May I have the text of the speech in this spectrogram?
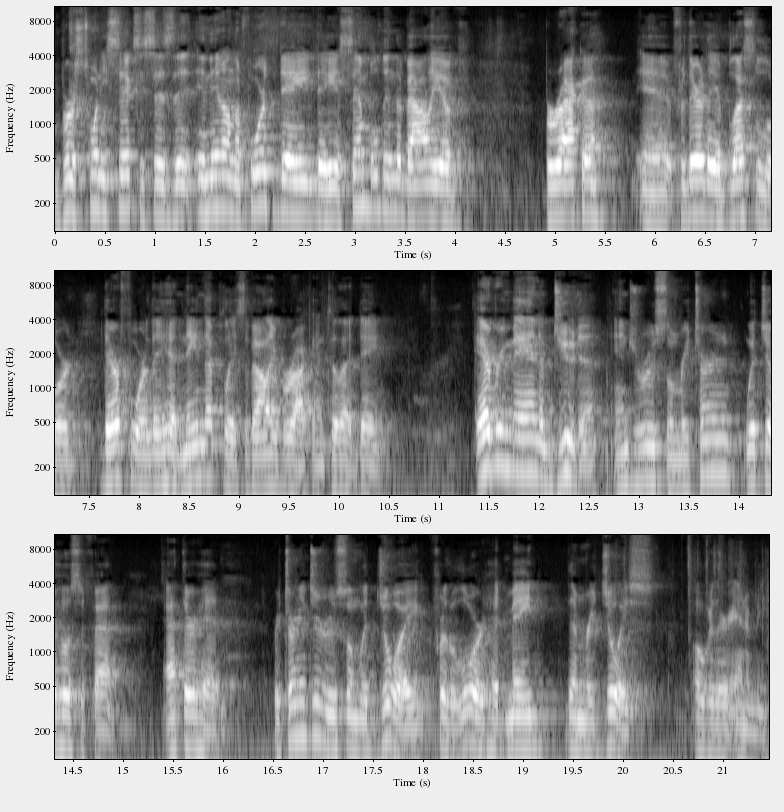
verse 26, he says that, and then on the fourth day they assembled in the valley of Berachah, uh, for there they had blessed the Lord. Therefore they had named that place the valley of Berachah until that day. Every man of Judah and Jerusalem returned with Jehoshaphat at their head, returning to Jerusalem with joy, for the Lord had made them rejoice over their enemies.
